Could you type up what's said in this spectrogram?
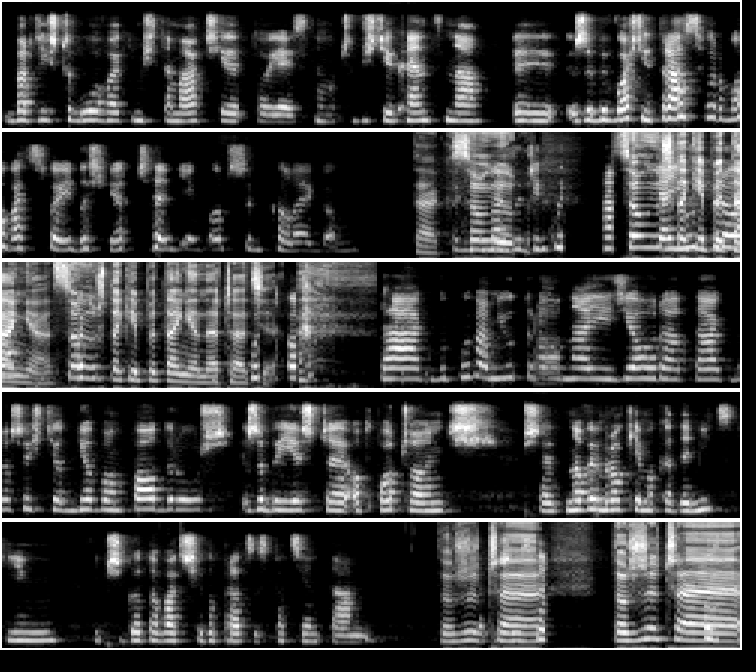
bardziej szczegółowo o jakimś temacie, to ja jestem oczywiście chętna, y, żeby właśnie transformować swoje doświadczenie młodszym kolegom. Tak, są już, są już ja takie jutro, pytania, są już takie pytania na czacie. Tak, wypływam jutro na jeziora, tak, na sześciodniową podróż, żeby jeszcze odpocząć przed nowym rokiem akademickim i przygotować się do pracy z pacjentami. To życzę, to życzę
